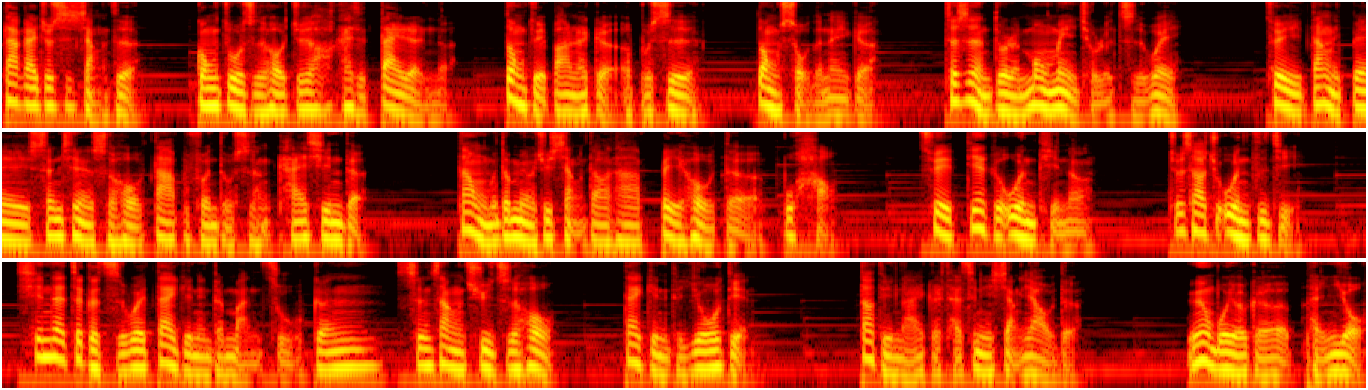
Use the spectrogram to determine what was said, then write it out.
大概就是想着工作之后就要开始带人了，动嘴巴那个，而不是。动手的那个，这是很多人梦寐以求的职位，所以当你被升迁的时候，大部分都是很开心的，但我们都没有去想到它背后的不好。所以第二个问题呢，就是要去问自己，现在这个职位带给你的满足，跟升上去之后带给你的优点，到底哪一个才是你想要的？因为我有个朋友，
